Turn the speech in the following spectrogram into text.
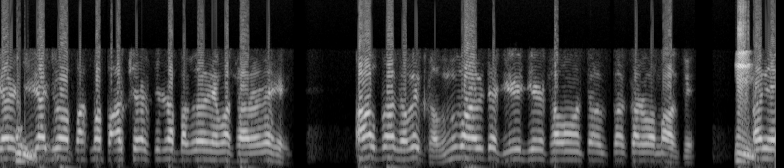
ત્યારે જીરા જેવા પાકમાં પાક સંરક્ષણના પગલાં લેવા સારા રહે. આ ઉપરાંત હવે ઘઉંનું વાવેતર ધીરે ધીરે થવામાં કરવામાં આવશે. અને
